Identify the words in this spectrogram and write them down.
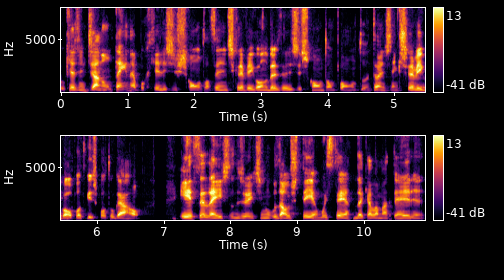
o que a gente já não tem, né? Porque eles descontam, se a gente escrever igual no Brasil, eles descontam um ponto. Então a gente tem que escrever igual o português de Portugal. Excelente, tudo direitinho. Usar os termos certos daquela matéria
